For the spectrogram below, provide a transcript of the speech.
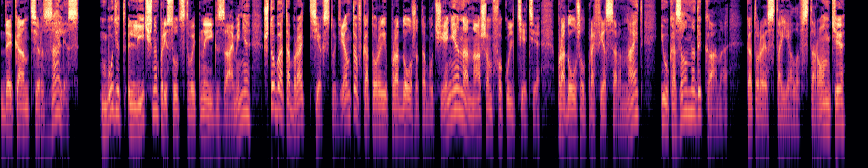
Декан Терзалис будет лично присутствовать на экзамене, чтобы отобрать тех студентов, которые продолжат обучение на нашем факультете, продолжил профессор Найт и указал на декана, которая стояла в сторонке,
